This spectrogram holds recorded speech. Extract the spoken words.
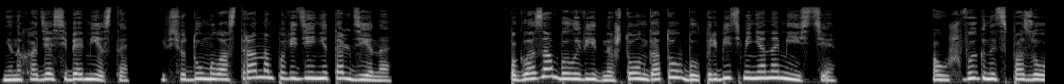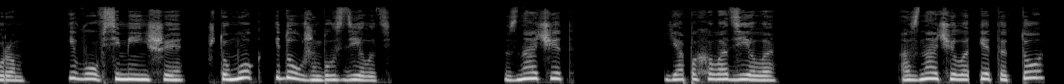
не находя себя места, и все думала о странном поведении Тальдена. По глазам было видно, что он готов был прибить меня на месте. А уж выгнать с позором и вовсе меньшее, что мог и должен был сделать. Значит, я похолодела. А значило это то,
